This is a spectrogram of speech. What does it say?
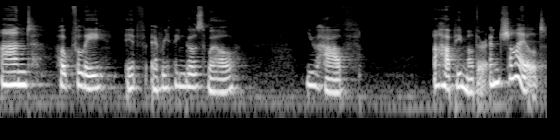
And hopefully, if everything goes well, you have a happy mother and child.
